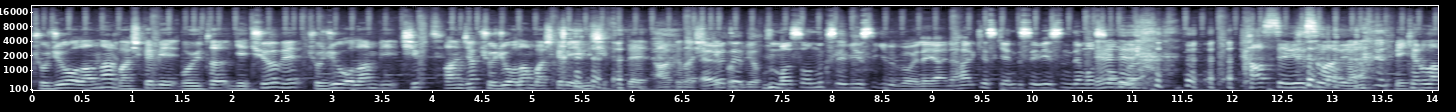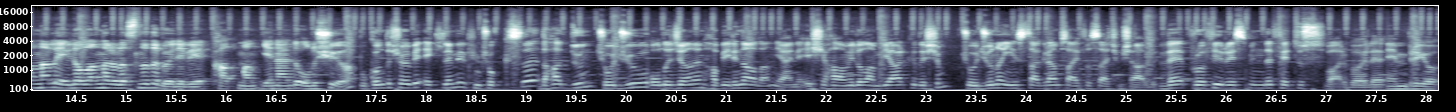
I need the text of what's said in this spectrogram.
Çocuğu olanlar başka bir boyuta geçiyor ve çocuğu olan bir çift ancak çocuğu olan başka bir evli çiftle arkadaşlık Evet, yapabiliyor. evet. Masonluk seviyesi gibi böyle yani herkes kendi seviyesinde masonla. Evet evet. Kas seviyesi var yani. Bekar olanlarla evli olanlar arasında da böyle bir katman genelde oluşuyor. Bu konuda şöyle bir ekleme yapayım çok kısa. Daha dün çocuğu olacağının haberini alan yani eşi hamile olan bir arkadaşım çocuğuna Instagram sayfası açmış abi. Ve profil resminde fetüs var böyle embriyo.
